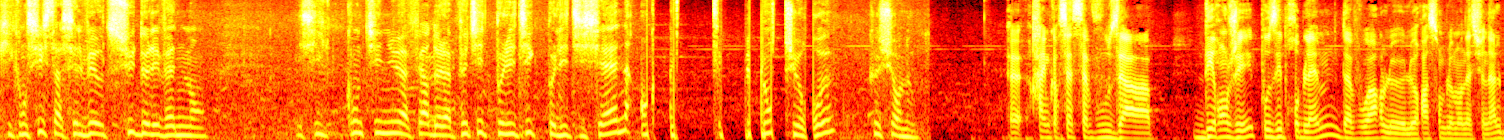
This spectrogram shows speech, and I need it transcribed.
qui consiste à s'élever au-dessus de l'événement. Et s'ils continuent à faire de la petite politique politicienne, encore une fois, c'est plus long sur eux que sur nous. Euh, Corsia, ça vous a dérangé, posé problème d'avoir le, le Rassemblement national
